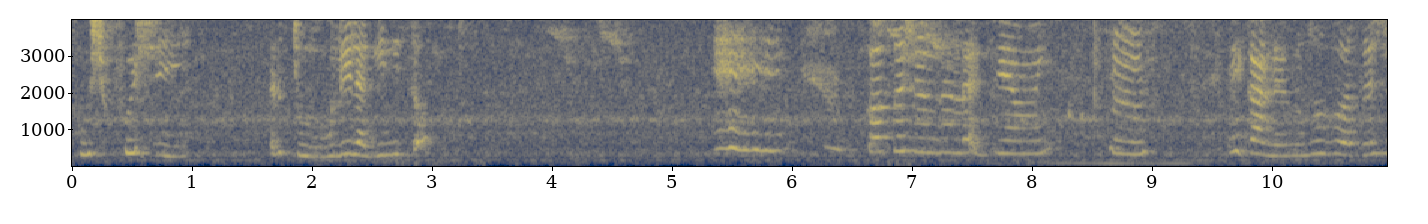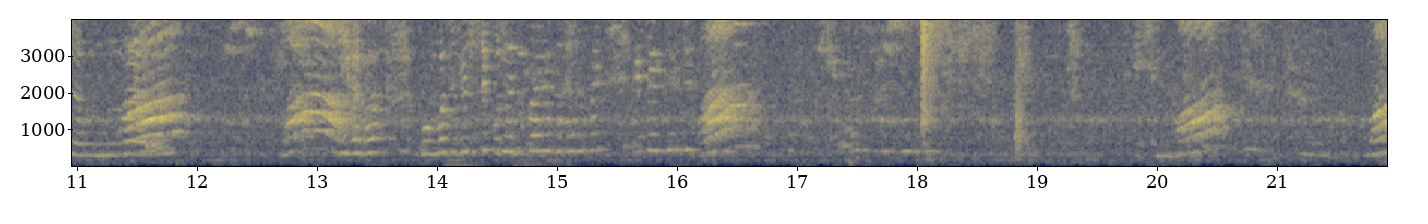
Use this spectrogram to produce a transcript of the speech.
ফুসফুসি একটু চুলগুলি লাগিয়ে নিত কত সুন্দর লাগছে আমি। এই কানেরগুলো কত সুন্দর। মা এই বাবা কোথায় ঢুকাবে কোথায় ঢুকাবে? এটা এটা এটা মা। মা। মা।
